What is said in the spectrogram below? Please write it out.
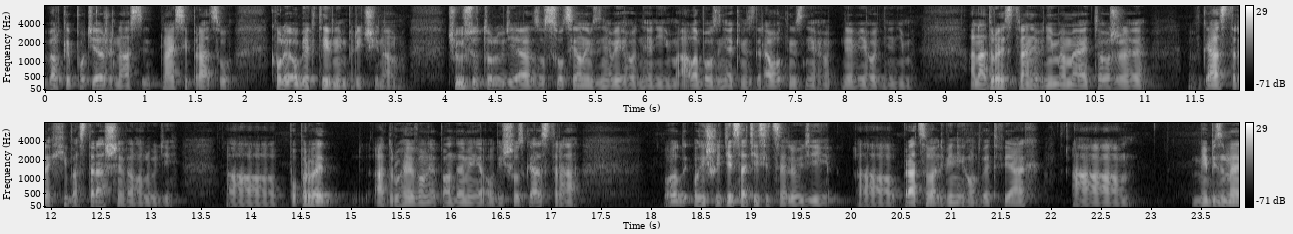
veľké potiaže nájsť si prácu kvôli objektívnym príčinám. Či už sú to ľudia so sociálnym znevýhodnením alebo s nejakým zdravotným znevýhodnením. A na druhej strane vnímame aj to, že v gastre chyba strašne veľa ľudí. Po prvej a druhej vlne pandémie odišlo z gastra odišli 10 tisíce ľudí pracovať v iných odvetviach a my by sme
